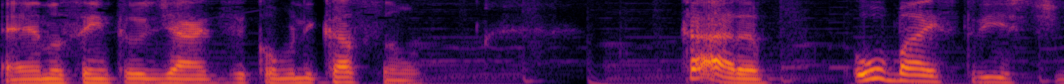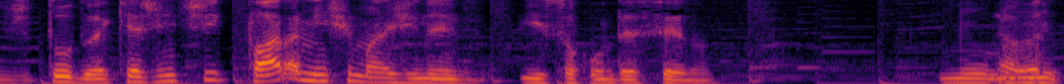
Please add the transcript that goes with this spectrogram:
é, no Centro de Artes e Comunicação. Cara, o mais triste de tudo é que a gente claramente imagina isso acontecendo. No, no,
